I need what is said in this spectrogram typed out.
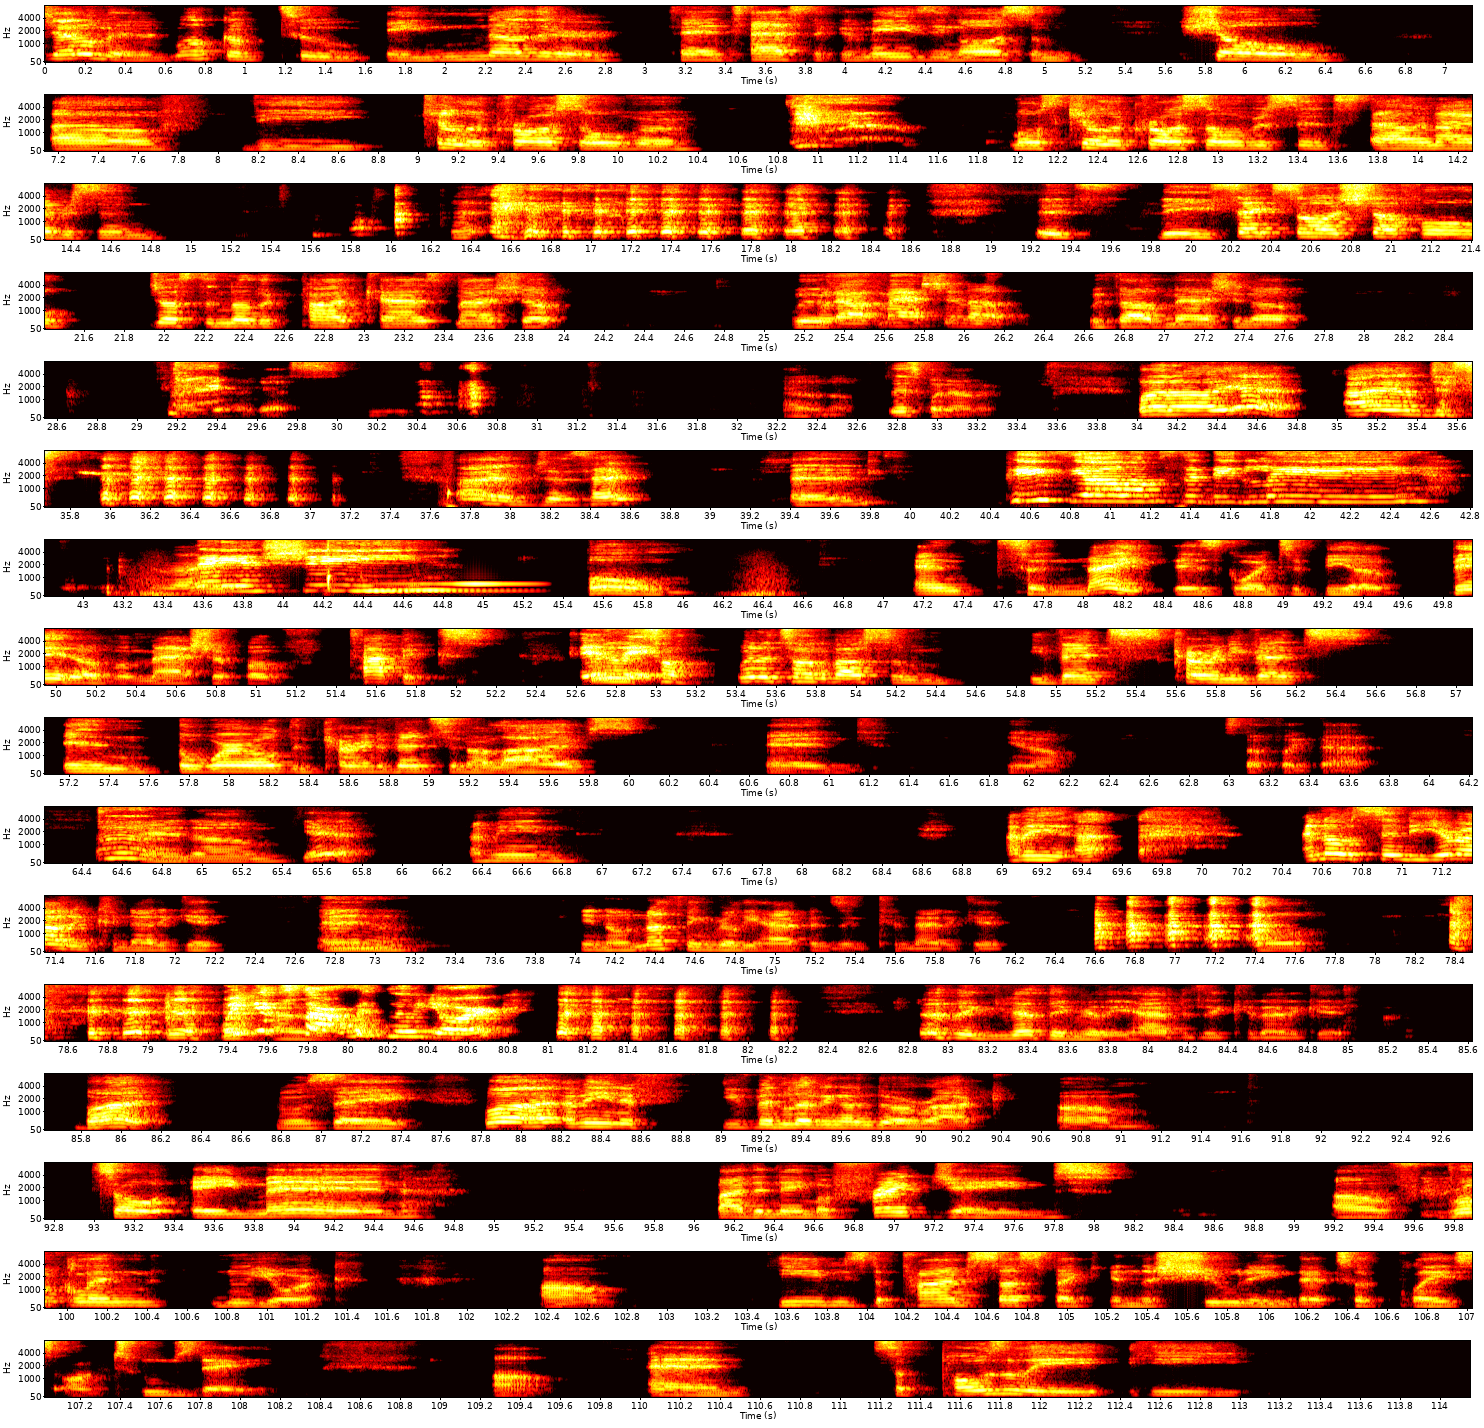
and gentlemen. Welcome to another fantastic, amazing, awesome show of the killer crossover. Most killer crossover since Allen Iverson. it's the Sex on Shuffle, just another podcast mashup with, without mashing up. Without mashing up. I guess. I don't know. This whatever. But uh yeah, I am just I am just heck and peace, y'all. I'm Cindy Lee. Right. They and she. Boom. And tonight is going to be a bit of a mashup of topics. Is we're, gonna it? Talk, we're gonna talk about some events, current events in the world and current events in our lives and you know stuff like that. Mm. And um yeah, I mean I mean I I know Cindy, you're out in Connecticut and mm-hmm. you know nothing really happens in Connecticut. so we can start with New York. nothing, nothing really happens in Connecticut. But we'll say, well, I mean, if you've been living under a rock, um, so a man by the name of Frank James of Brooklyn, New York. Um, he's the prime suspect in the shooting that took place on Tuesday um, and supposedly he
